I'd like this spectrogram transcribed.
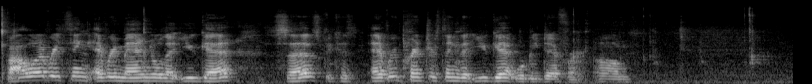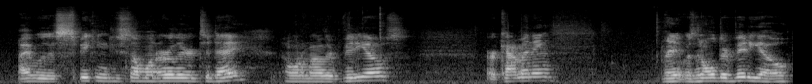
Follow everything, every manual that you get says because every printer thing that you get will be different. Um, I was speaking to someone earlier today on one of my other videos or commenting and it was an older video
